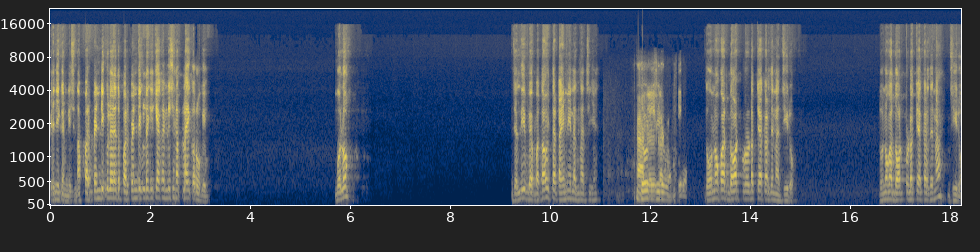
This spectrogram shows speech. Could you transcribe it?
पहली कंडीशन अब परपेंडिकुलर है तो परपेंडिकुलर की क्या कंडीशन अप्लाई करोगे? बोलो। जल्दी बताओ इतना टाइम नहीं लगना चाहिए। दोनों का डॉट प्रोडक्ट क्या कर देना? ज़ीरो दोनों का डॉट प्रोडक्ट क्या कर देना? ज़ीरो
